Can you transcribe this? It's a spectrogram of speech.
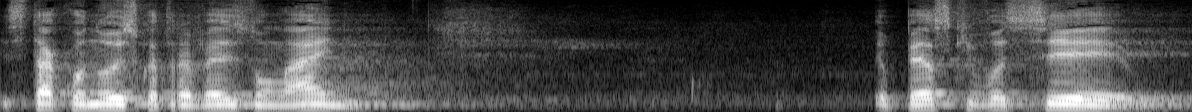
está conosco através do online, eu peço que você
